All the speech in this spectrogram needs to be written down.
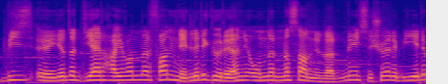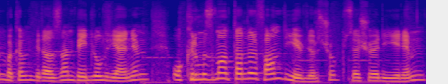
biz e, ya da diğer hayvanlar falan neleri göre hani onları nasıl anlıyorlar? Neyse şöyle bir yiyelim bakalım birazdan belli olur yani. O kırmızı mantarları falan da. Çok güzel şöyle yiyelim.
